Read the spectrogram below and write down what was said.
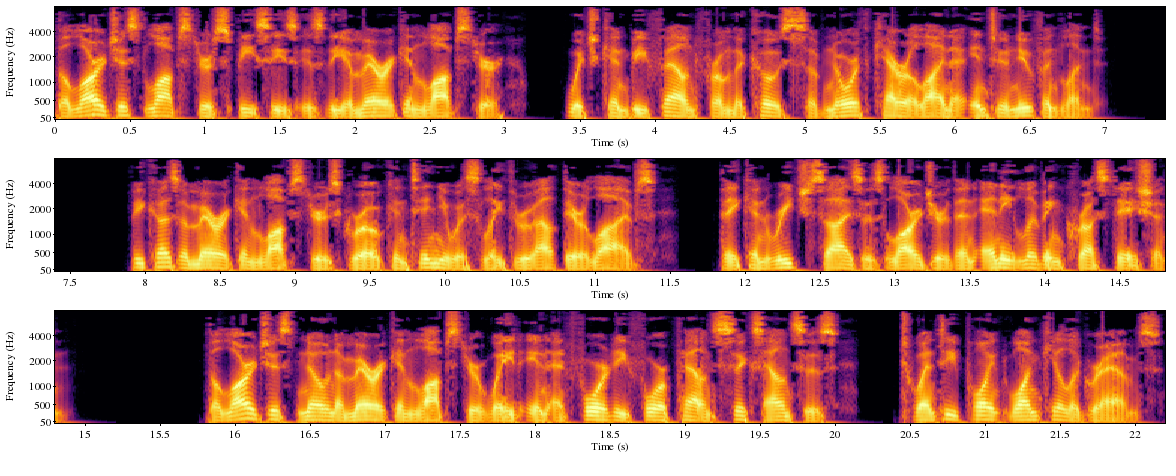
The largest lobster species is the American lobster, which can be found from the coasts of North Carolina into Newfoundland. Because American lobsters grow continuously throughout their lives, they can reach sizes larger than any living crustacean. The largest known American lobster weighed in at 44 pounds 6 ounces, 20.1 kilograms.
